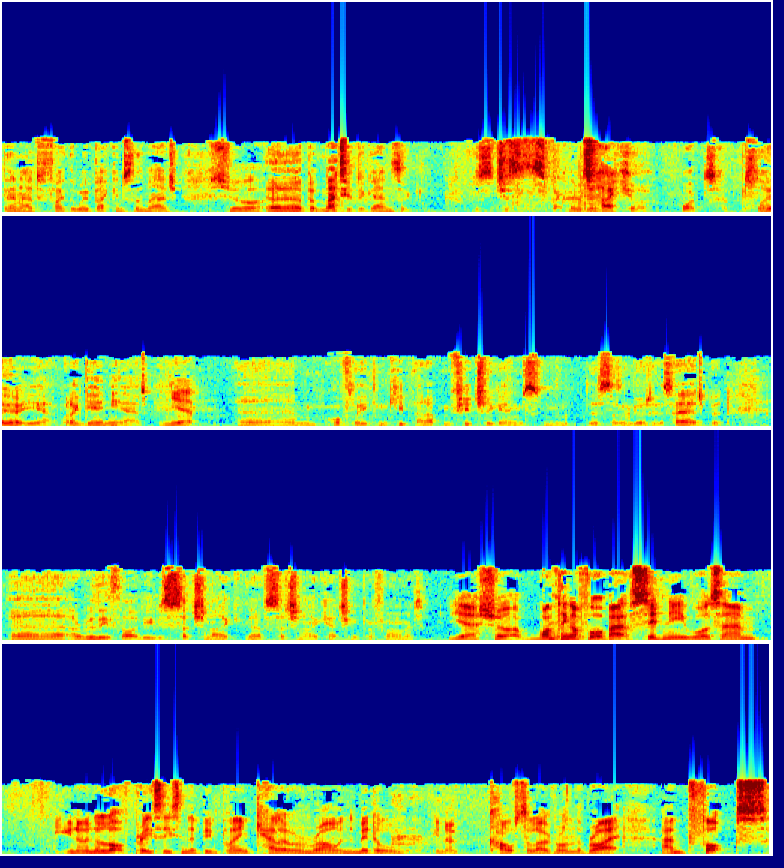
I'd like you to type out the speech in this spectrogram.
then had to fight their way back into the match. sure. Uh, but Matthew Dugandzic was just spectacular. What a player he had! What a game he had! yeah. Um, hopefully, he can keep that up in future games, and this doesn't go to his head. But uh, I really thought he was such an eye that was such an eye-catching performance. Yeah, sure. One thing I thought about Sydney was, um, you know, in a lot of pre-season they've been playing Keller and Rowe in the middle, you know, Coastal over on the right, and Fox,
